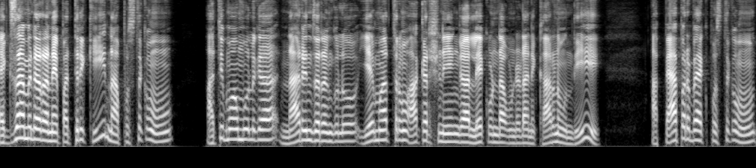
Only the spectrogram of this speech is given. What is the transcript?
ఎగ్జామినర్ అనే పత్రికకి నా పుస్తకం అతి మామూలుగా నారింజ రంగులో ఏమాత్రం ఆకర్షణీయంగా లేకుండా ఉండడానికి కారణం ఉంది. ఆ పేపర్ బ్యాక్ పుస్తకం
